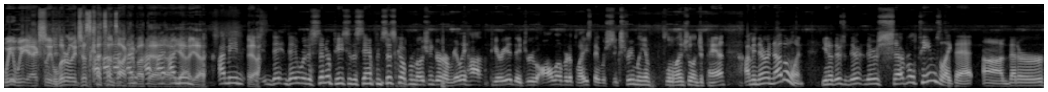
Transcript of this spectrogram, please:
We, we actually literally just got done talking I, I, about that. I, uh, yeah, mean, yeah. I mean, yeah. they, they were the centerpiece of the San Francisco promotion during a really hot period. They drew all over the place. They were extremely influential in Japan. I mean, they're another one. You know, there's there, there's several teams like that uh, that are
